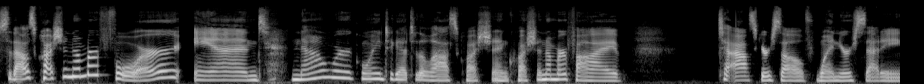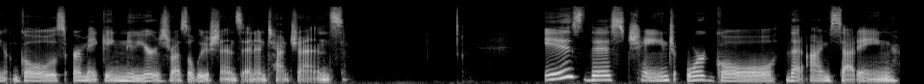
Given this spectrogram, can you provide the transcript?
So that was question number four. And now we're going to get to the last question. Question number five to ask yourself when you're setting goals or making New Year's resolutions and intentions. is this change or goal that I'm setting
